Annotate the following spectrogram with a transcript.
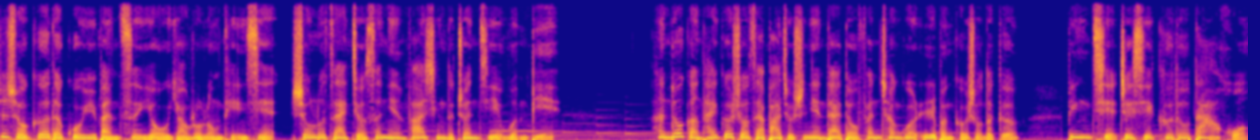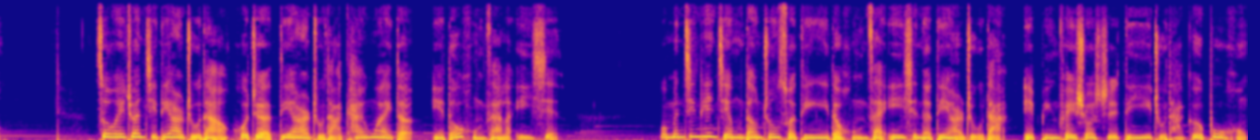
这首歌的国语版词由姚若龙填写，收录在九三年发行的专辑《吻别》。很多港台歌手在八九十年代都翻唱过日本歌手的歌，并且这些歌都大火。作为专辑第二主打或者第二主打开外的，也都红在了一线。我们今天节目当中所定义的红在一线的第二主打，也并非说是第一主打歌不红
